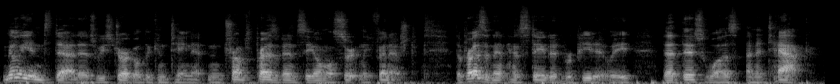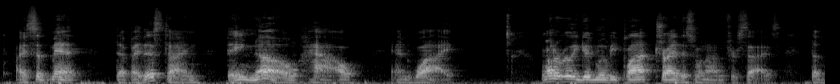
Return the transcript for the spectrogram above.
Millions dead as we struggled to contain it, and Trump's presidency almost certainly finished. The president has stated repeatedly that this was an attack. I submit that by this time, they know how and why. Want a really good movie plot? Try this one on for size. The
